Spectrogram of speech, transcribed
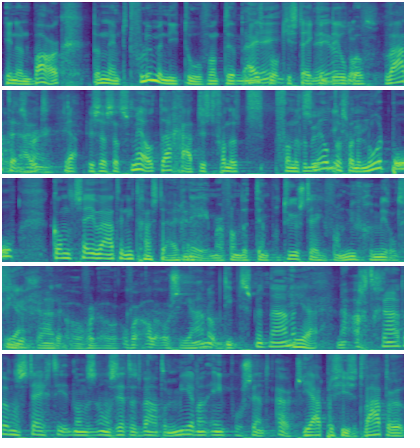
in een bak, dan neemt het volume niet toe. Want het Nee, ijsblokje steekt nee, een deel boven water uit. Ja. Dus als dat smelt, daar gaat dus van het, van het smelten van de. Noordpool... kan het zeewater niet gaan stijgen. Nee, maar van de temperatuurstijging van nu gemiddeld 4 Ja. graden over, over alle oceanen, op dieptes met name, Ja. naar 8 graden, dan, stijgt die, dan, dan zet het water meer dan 1% uit. Ja, precies. Het, water,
